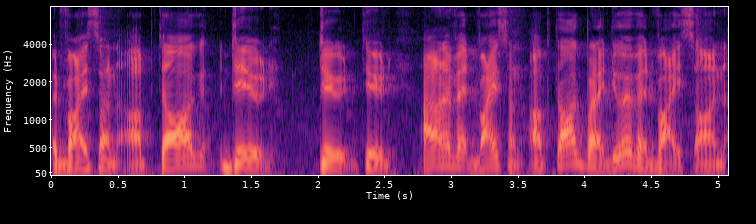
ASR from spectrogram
Advice on Updog? Dude, dude, dude. I don't have advice on Updog, but I do have advice on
